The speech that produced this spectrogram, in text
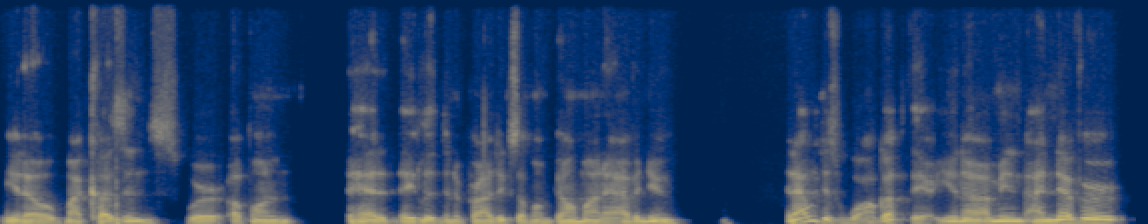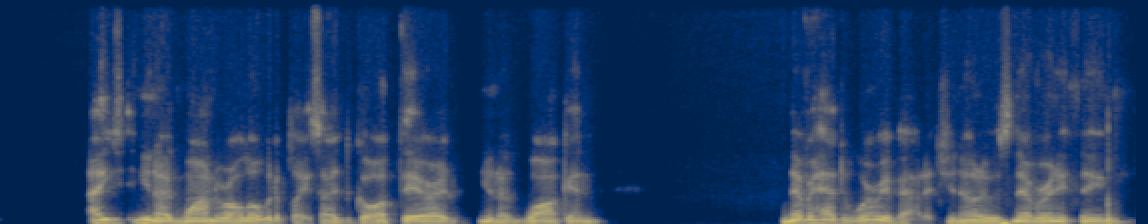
You know, my cousins were up on had they lived in the projects up on Belmont Avenue. And I would just walk up there, you know. I mean, I never I, you know, I'd wander all over the place. I'd go up there, I'd, you know, walk and never had to worry about it. You know, it was never anything,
